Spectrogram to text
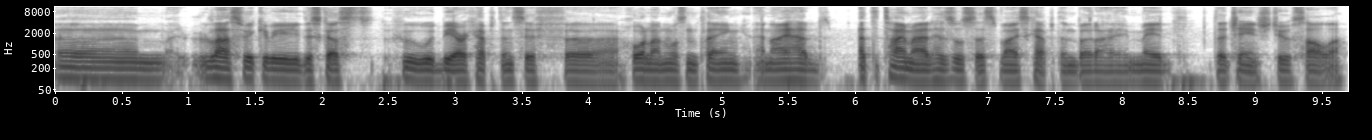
Um, last week we discussed who would be our captains if uh, Haaland wasn't playing, and I had at the time I had Jesus as vice captain, but I made the change to Salah,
